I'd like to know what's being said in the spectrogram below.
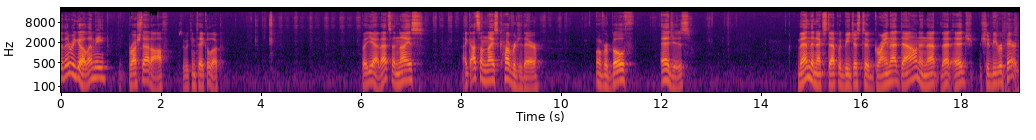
So there we go. Let me brush that off so we can take a look. But yeah, that's a nice, I got some nice coverage there over both edges. Then the next step would be just to grind that down and that, that edge should be repaired.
